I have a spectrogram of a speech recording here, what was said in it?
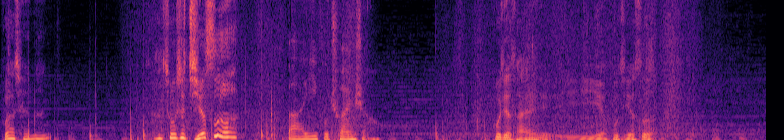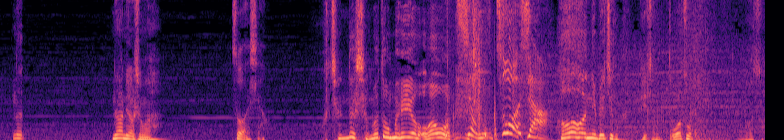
不要钱？那就是劫色。把衣服穿上。不劫财也不劫色。那那你要什么？坐下。我真的什么都没有啊！我叫你坐下。好好，你别激动，别激动，我坐，我坐。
